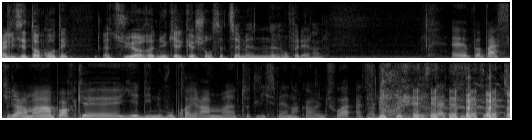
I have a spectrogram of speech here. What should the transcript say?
Alizé, de ton côté, as-tu euh, retenu quelque chose cette semaine euh, au fédéral? Euh, pas particulièrement, à part qu'il y a des nouveaux programmes toutes les semaines, encore une fois. Attendez, les statistiques.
